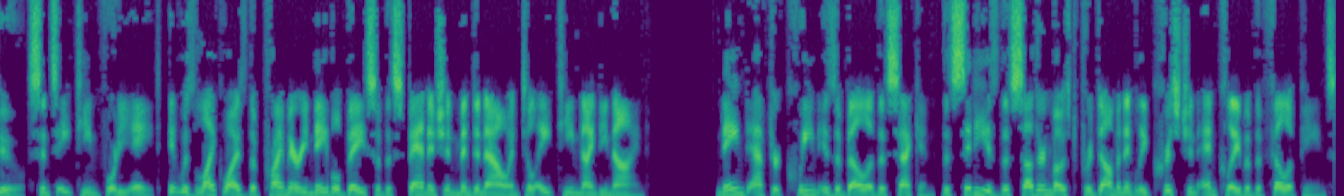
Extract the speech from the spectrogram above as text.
II since 1848, it was likewise the primary naval base of the Spanish in Mindanao until 1899. Named after Queen Isabella II, the city is the southernmost predominantly Christian enclave of the Philippines,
